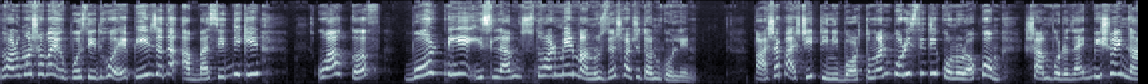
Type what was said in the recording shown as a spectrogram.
ধর্মসভায় উপস্থিত হয়ে পীরজাদা আব্বাস সিদ্দিকীর ওয়াকফ বোর্ড নিয়ে ইসলাম ধর্মের মানুষদের সচেতন করলেন। পাশাপাশি তিনি বর্তমান পরিস্থিতি কোনো রকম সাম্প্রদায়িক বিষয় না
